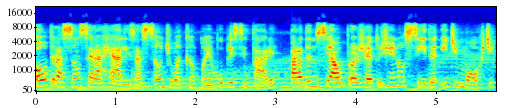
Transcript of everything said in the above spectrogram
Outra ação será a realização de uma campanha publicitária para denunciar o projeto genocida e de morte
